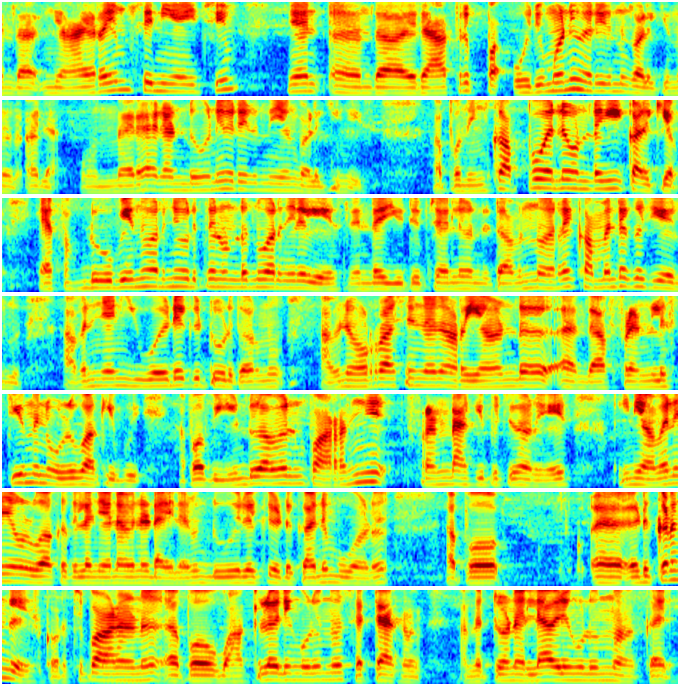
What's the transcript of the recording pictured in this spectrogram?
എന്താ ഞായറേയും ശനിയാഴ്ചയും ഞാൻ എന്താ രാത്രി പ ഒരു മണി വരെ ഇരുന്ന് കളിക്കുന്നതാണ്. അല്ല ഒന്നര രണ്ട് മണി വരെ ഇരുന്ന് ഞാൻ കളിക്കും കേസ് അപ്പോൾ നിങ്ങൾക്ക് അപ്പോൾ വല്ലതും ഉണ്ടെങ്കിൽ കളിക്കാം. എഫ് എഫ് ഡൂബി എന്ന് പറഞ്ഞ ഒരുത്തനുണ്ടെന്ന് പറഞ്ഞില്ല കേസ് എന്റെ യൂട്യൂബ് ചാനൽ കണ്ടിട്ട്. അവൻ നിറയെ കമന്റൊക്കെ ചെയ്യുമായിരുന്നു. അവൻ ഞാൻ യു ഐ ഡി ഒക്കെ ഇട്ട് കൊടുത്തായിരുന്നു. അവൻ ഒരു പ്രാവശ്യം ഞാൻ അറിയാണ്ട് എന്താ ഫ്രണ്ട് ലിസ്റ്റിൽ നിന്ന് തന്നെ ഒഴിവാക്കി പോയി. അപ്പോൾ വീണ്ടും അവൻ പറഞ്ഞ് ഫ്രണ്ട് ആക്കിപ്പിച്ചതാണ് കേസ് ഇനി അവനെ ഞാൻ ഒഴിവാക്കത്തില്ല. ഞാൻ അവനെ ഡൈനാമിക് ഡൂവിലേക്ക് എടുക്കാനും പോവാണ്. അപ്പോൾ എടുക്കണം കേസ് കുറച്ച് പാടാണ്. അപ്പോൾ ബാക്കിയുള്ളവരെയും കൂടി ഒന്ന് സെറ്റ് ആക്കണം. എന്നിട്ട് വേണം എല്ലാവരെയും കൂടി ഒന്ന് ആക്കാൻ.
